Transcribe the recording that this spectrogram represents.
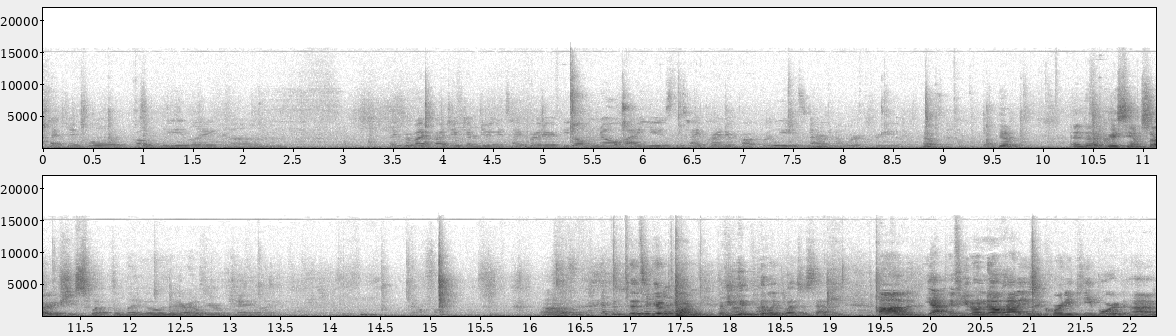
technical, it probably like, um, like for my project, I'm doing a typewriter. If you don't know how to use the typewriter properly, it's not Right. gonna work for you. Yep. So. Yep. And uh, Gracie, I'm sorry if she swept the leg over there. I hope you're okay. Like. Um, that's a good point. like, what just happened? Um, yeah, if you don't know how to use a QWERTY keyboard, um,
